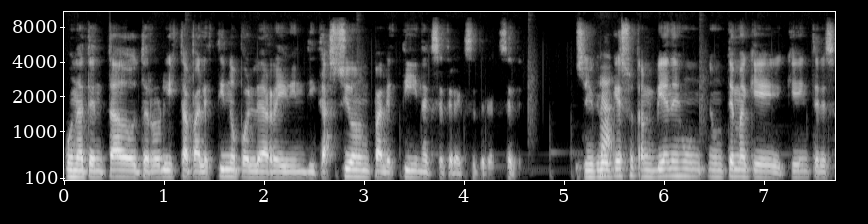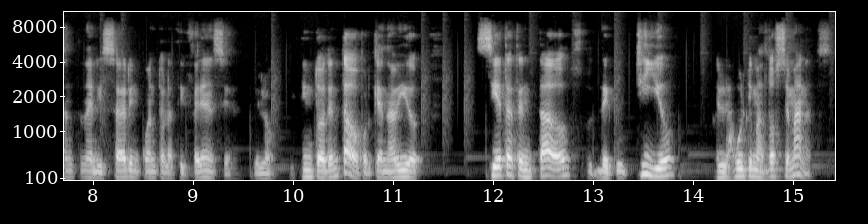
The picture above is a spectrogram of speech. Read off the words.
un atentado terrorista palestino por la reivindicación palestina, etcétera, etcétera, etcétera yo creo que eso también es un, un tema que, que, es interesante analizar en cuanto a las diferencias de los distintos atentados, porque han habido siete atentados de cuchillo en las últimas dos semanas.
